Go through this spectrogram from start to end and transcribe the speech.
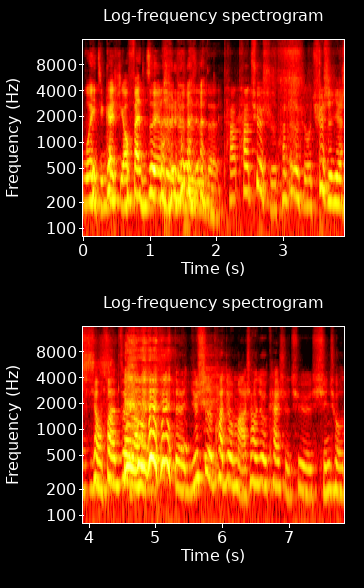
我已经开始要犯罪了。对对对对对，他他确实，他这个时候确实也是想犯罪了，对于是他就马上就开始去寻求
